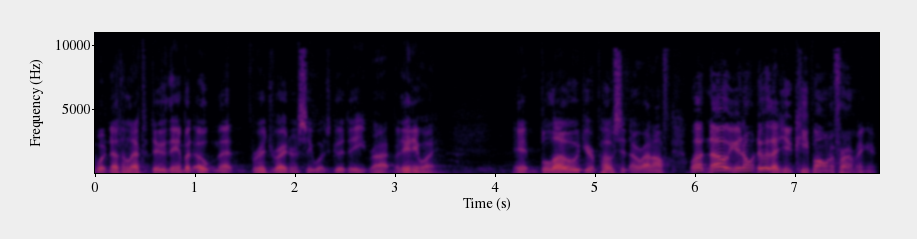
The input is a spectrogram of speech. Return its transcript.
Wasn't nothing left to do then but open that refrigerator and see what's good to eat, right? But anyway, it blowed your post it note right off. Well, no, you don't do that. You keep on affirming it.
